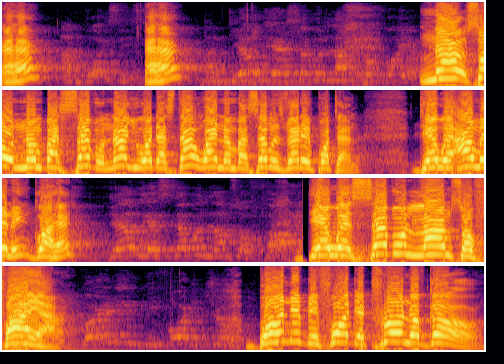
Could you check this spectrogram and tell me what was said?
Uh huh. Uh huh. Now, so number seven. Now you understand why number seven is very important. There were how many? Go ahead. There were seven lamps of fire. There were seven lamps of fire burning before the throne, burning before the throne of God.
